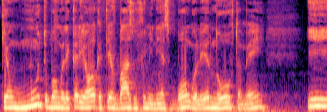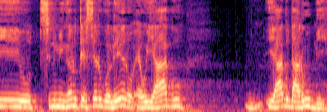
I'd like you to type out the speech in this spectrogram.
que é um muito bom goleiro carioca, teve base no Fluminense, bom goleiro, novo também. E, o- se não me engano, o terceiro goleiro é o Iago Iago Darubi,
